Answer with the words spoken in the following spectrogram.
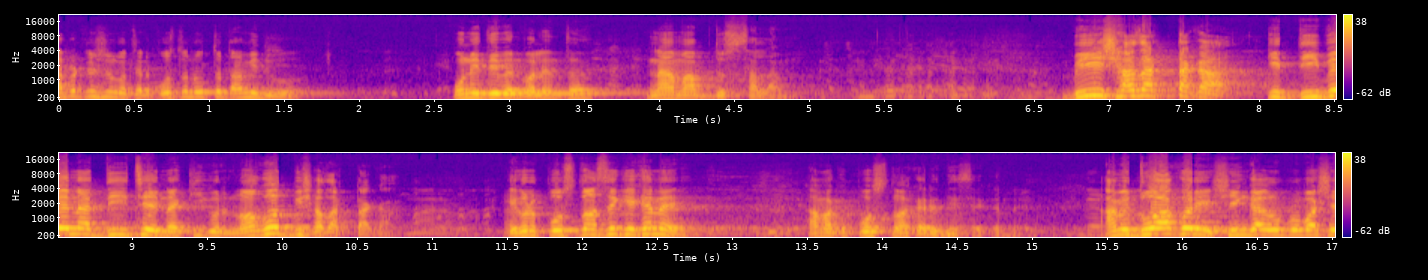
আপনার টেনশন করছেন প্রশ্নের উত্তরটা আমি দেবো। উনি দিবেন বলেন তো, নাম আব্দুল সালাম। বিশ হাজার টাকা কি দিবে না দিচ্ছে না কি করে? নগদ বিশ হাজার টাকা। এগুলো প্রশ্ন আছে কি এখানে? আমাকে প্রশ্ন আকারে দিয়েছে এখানে। আমি দোয়া করি সিঙ্গাপুর প্রবাসী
